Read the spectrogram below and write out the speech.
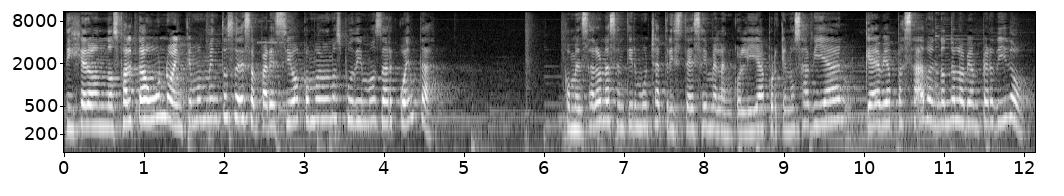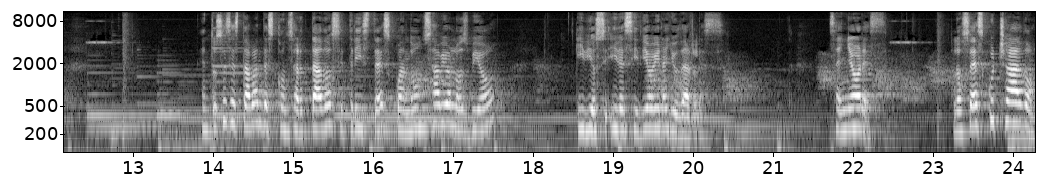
Dijeron, nos falta uno. ¿En qué momento se desapareció? ¿Cómo no nos pudimos dar cuenta? Comenzaron a sentir mucha tristeza y melancolía porque no sabían qué había pasado, en dónde lo habían perdido. Entonces estaban desconcertados y tristes cuando un sabio los vio y, y decidió ir a ayudarles. Señores, los he escuchado,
